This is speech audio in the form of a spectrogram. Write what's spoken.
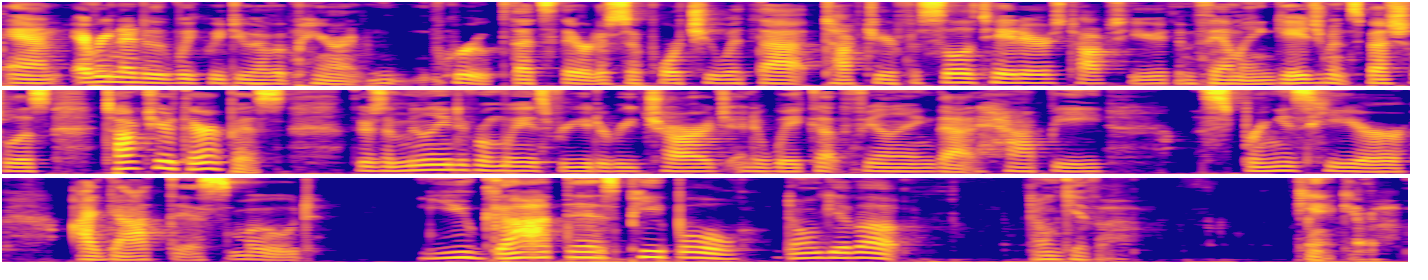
And every night of the week, we do have a parent group that's there to support you with that. Talk to your facilitators, talk to your youth and family engagement specialists, talk to your therapist. There's a million different ways for you to recharge and to wake up feeling that happy spring is here. I got this mood. You got this, people. Don't give up. Don't give up. Can't give up.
